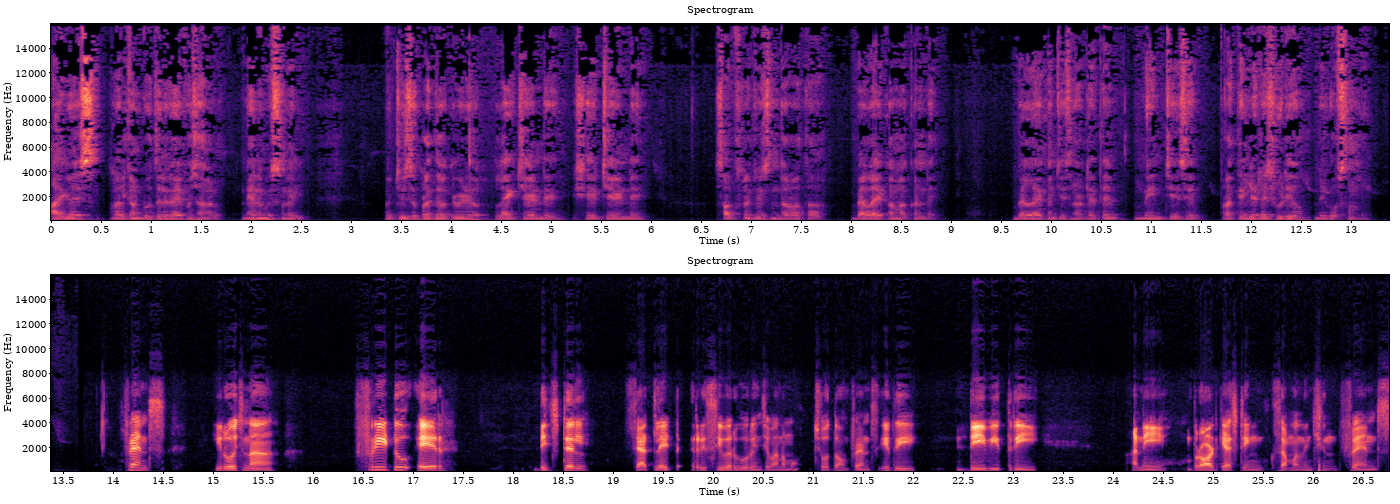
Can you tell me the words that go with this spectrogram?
Hi guys welcome to Telugu ఐఫో ఛానల్ నేను మీ సునీల్. మీరు చూసే ప్రతి ఒక్క వీడియో లైక్ చేయండి షేర్ చేయండి. సబ్స్క్రైబ్ చేసిన తర్వాత బెల్ ఐకాన్ నొక్కండి. బెల్ ఐకాన్ చేసినట్లయితే మేము చేసే ప్రతి లేటెస్ట్ వీడియో మీకు వస్తుంది. ఫ్రెండ్స్ ఈ రోజున free to air digital satellite receiver గురించి మనము చూద్దాం. ఫ్రెండ్స్ ఇది డివి త్రీ అని బ్రాడ్కాస్టింగ్ సంబంధించింది. ఫ్రెండ్స్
